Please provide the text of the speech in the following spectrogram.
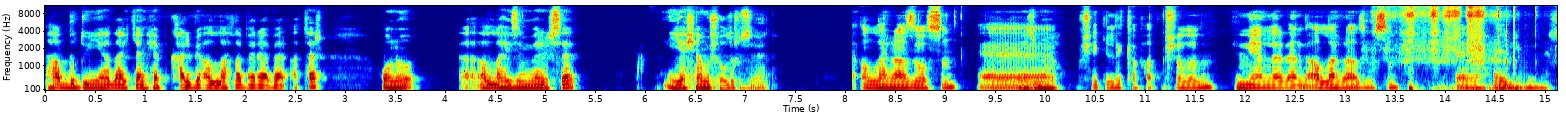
Daha bu dünyadayken hep kalbi Allah'la beraber atar. Onu Allah izin verirse yaşamış oluruz yani. Allah razı olsun. Ee, bu şekilde kapatmış olalım. Dinleyenlerden de Allah razı olsun. Ee, hayırlı günler.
